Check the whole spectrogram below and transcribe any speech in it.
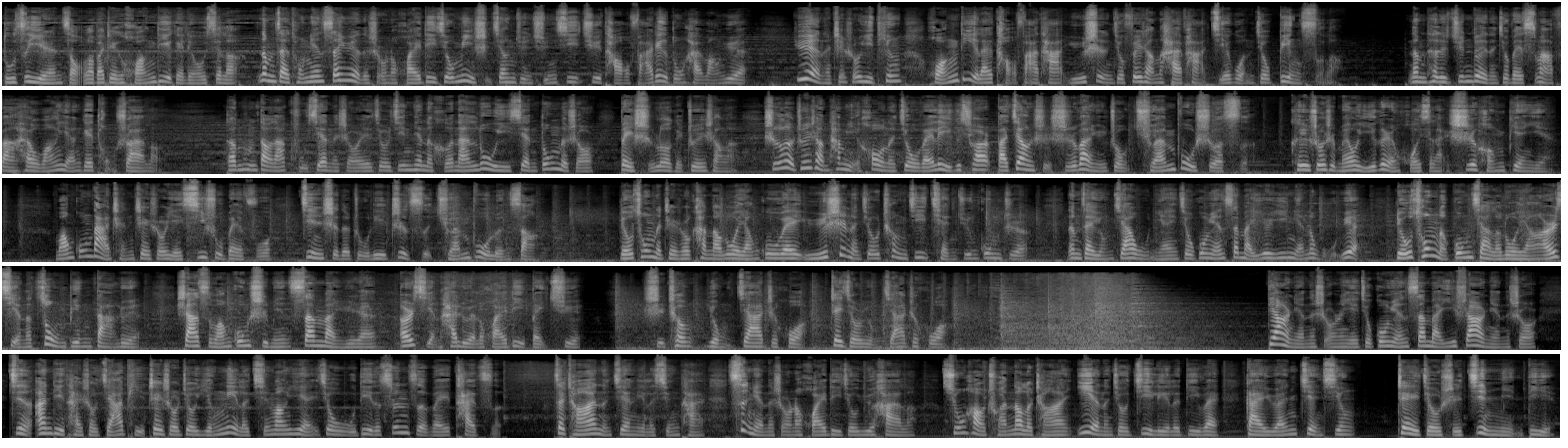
独自一人走了，把这个皇帝给留下了。那么在同年三月的时候呢，怀帝就密使将军荀息去讨伐这个东海王悦。月呢，这时候一听皇帝来讨伐他，于是呢就非常的害怕，结果呢就病死了。那么他的军队呢就被司马范还有王衍给统帅了。当他们到达苦县的时候，也就是今天的河南鹿邑县东的时候，被石勒给追上了。石勒追上他们以后呢，就围了一个圈，把将士十万余众全部射死，可以说是没有一个人活下来，尸横遍野。王公大臣这时候也悉数被俘，进士的主力至此全部沦丧。刘聪呢，这时候看到洛阳孤危，于是呢就趁机遣军攻之。那么在永嘉五年，也就公元三百一十一年的五月，刘聪呢攻下了洛阳，而且呢纵兵大掠，杀死王宫市民三万余人，而且呢还掠了怀帝北去，史称永嘉之祸。这就是永嘉之祸。第二年的时候呢，也就公元三百一十二年的时候。晋安帝太守贾匹这时候就迎立了秦王业，就武帝的孙子为太子，在长安呢建立了邢台。次年的时候呢，怀帝就遇害了，凶号传到了长安，业呢就继立了帝位，改元建兴，这就是晋闵帝。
